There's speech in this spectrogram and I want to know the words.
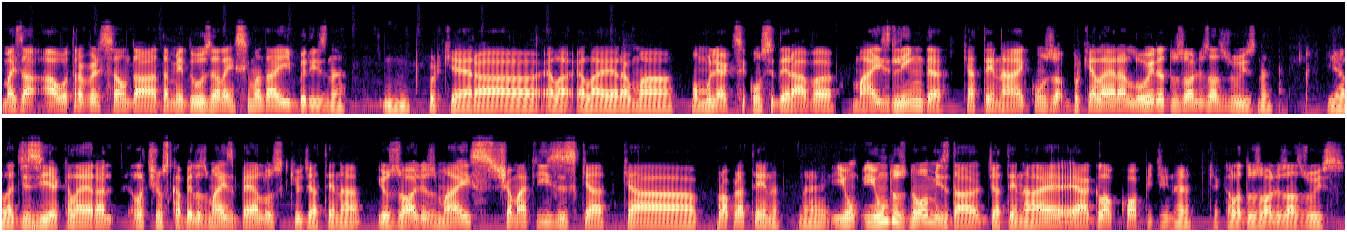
Mas a, a outra versão da, da Medusa ela é em cima da Ibris, né? Uhum. Porque era. Ela, ela era uma, uma mulher que se considerava mais linda que Atena, e com os, porque ela era loira dos olhos azuis, né? E ela dizia que ela era. Ela tinha os cabelos mais belos que o de Atena e os olhos mais chamarizes que a, que a própria Atena, né? E um, e um dos nomes da, de Atena é, é a Glaucópide, né? Que é aquela dos olhos azuis.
